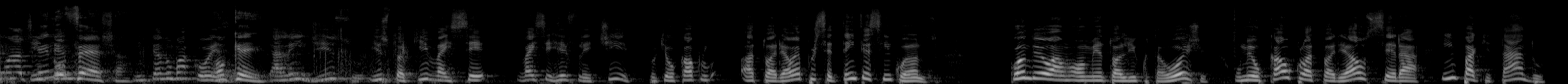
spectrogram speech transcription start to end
matemática aí não fecha. Entenda uma coisa. Ok. Além disso, isto aqui vai ser, vai se refletir, porque o cálculo atuarial é por 75 anos. Quando eu au- aumento a alíquota hoje, o meu cálculo atuarial será impactado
